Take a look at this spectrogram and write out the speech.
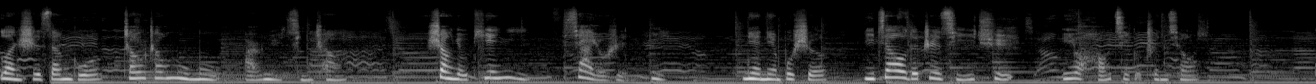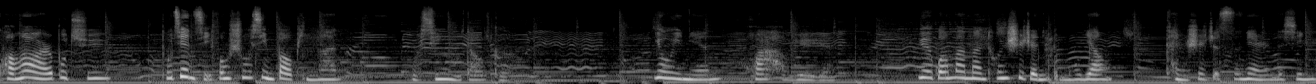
乱世三国，朝朝暮暮，儿女情长。上有天意，下有人意，念念不舍。你骄傲的志气一去，已有好几个春秋。狂傲而不屈，不见几封书信报平安，我心如刀割。又一年，花好月圆，月光慢慢吞噬着你的模样，啃噬着思念人的心。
